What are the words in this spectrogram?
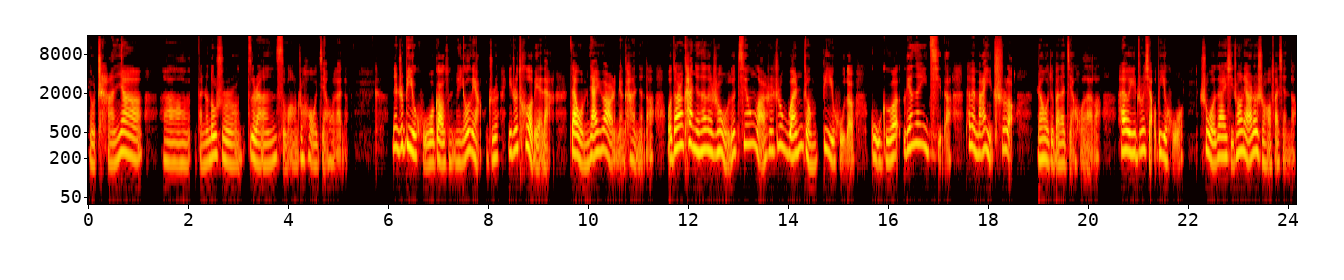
有蝉呀，啊，反正都是自然死亡之后捡回来的。那只壁虎，我告诉你们，有两只，一只特别大，在我们家院里面看见的。我当时看见它的时候，我都惊了，是一只完整壁虎的骨骼连在一起的。它被蚂蚁吃了，然后我就把它捡回来了。还有一只小壁虎，是我在洗窗帘的时候发现的。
